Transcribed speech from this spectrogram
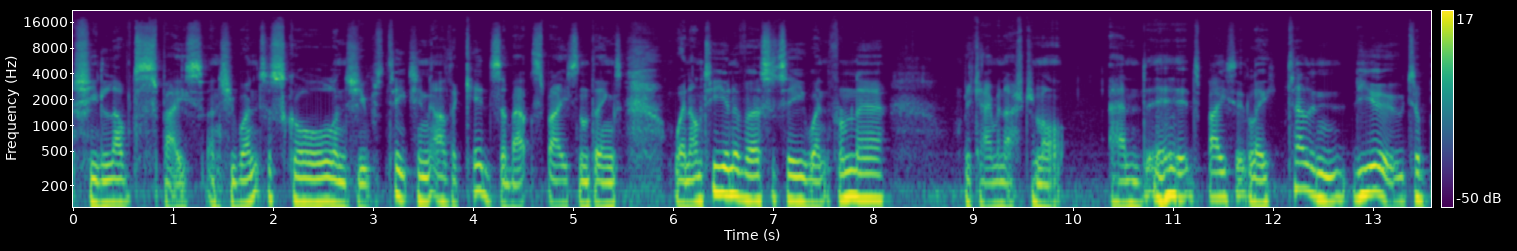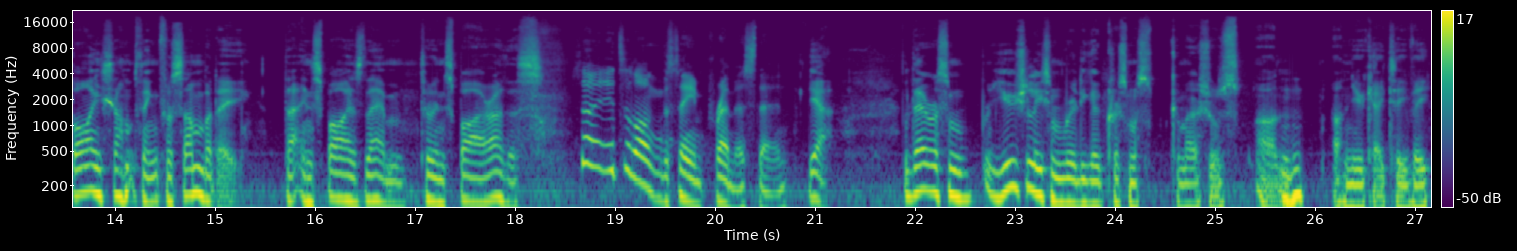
she loved space and she went to school and she was teaching other kids about space and things. Went on to university, went from there, became an astronaut. And it, mm-hmm. it's basically telling you to buy something for somebody that inspires them to inspire others. So it's along the same premise then. Yeah. But there are some usually some really good Christmas commercials on on UK TV,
